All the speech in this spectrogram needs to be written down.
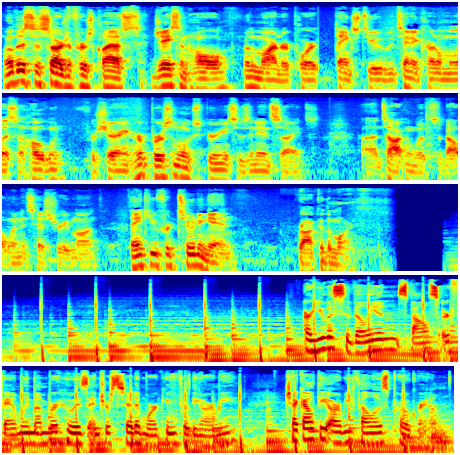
Well, this is Sergeant First Class Jason Hull for the Marne Report. Thanks to Lieutenant Colonel Melissa Hoaglin for sharing her personal experiences and insights uh, talking with us about Women's History Month. Thank you for tuning in. Rock of the Marne. Are you a civilian, spouse, or family member who is interested in working for the Army? Check out the Army Fellows Program.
